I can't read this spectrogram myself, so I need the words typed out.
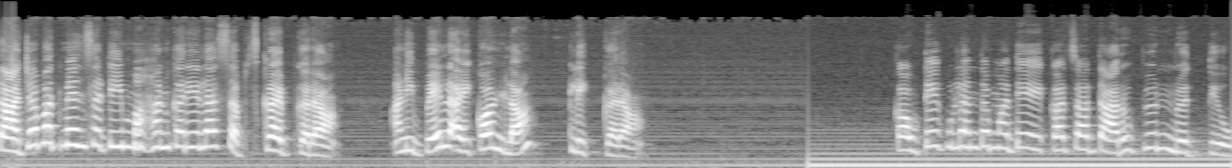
ताज्या बातम्यांसाठी महान करेला सबस्क्राईब करा आणि बेल आयकॉनला क्लिक करा. कवटे गुलंदमध्ये एकाचा दारू पिऊन मृत्यू.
